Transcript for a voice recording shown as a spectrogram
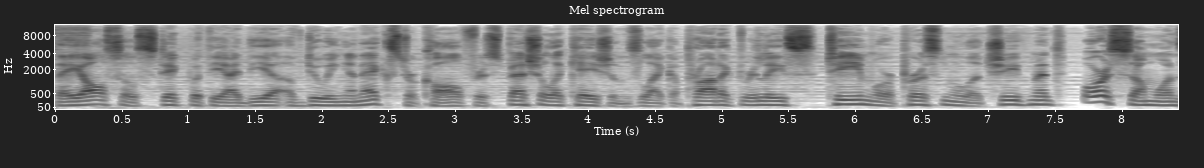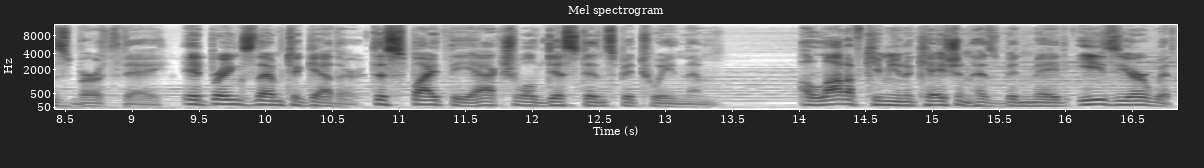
They also stick with the idea of doing an extra call for special occasions like a product release, team or personal achievement, or someone's birthday. It brings them together, despite the actual distance between them. A lot of communication has been made easier with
